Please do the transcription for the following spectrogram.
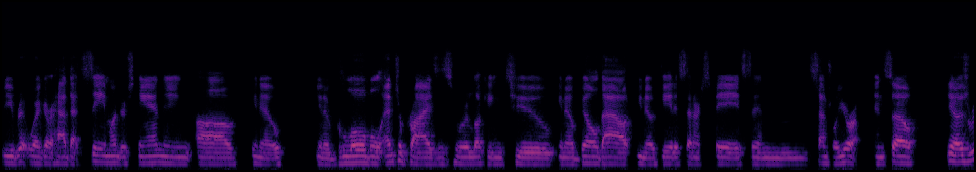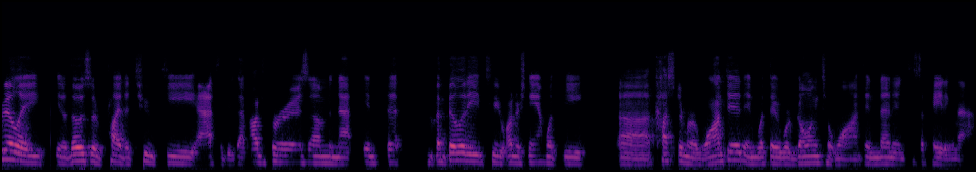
b Ritwiger had that same understanding of you know you know global enterprises who are looking to you know build out you know data center space in central europe. And so you know it's really you know those are probably the two key attributes that entrepreneurism and that, in, that ability to understand what the uh, customer wanted and what they were going to want and then anticipating that.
